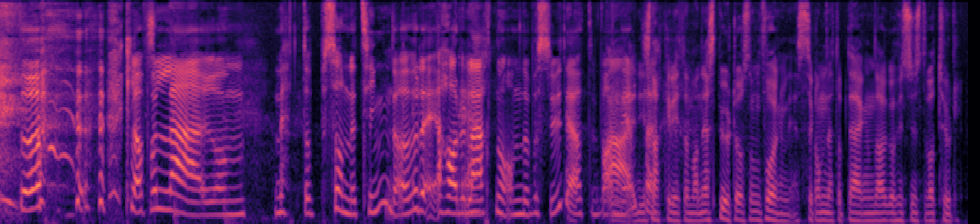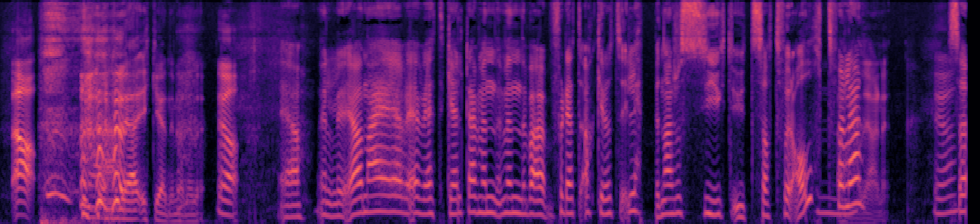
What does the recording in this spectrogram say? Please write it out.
Da Klar for å lære om nettopp sånne ting, da. Har du Ja. lært noe om det på studiet? Nei, de snakker litt om vann. Jeg spurte også en foreleser om nettopp det her en dag, og hun syntes det var tull. Ja. Men jeg er ikke enig med henne i det. ja. Ja, eller, ja, nei, jeg, jeg vet ikke helt, jeg. Men, men fordi at akkurat leppene er så sykt utsatt for alt, føler jeg. Det er det. Ja. Så,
